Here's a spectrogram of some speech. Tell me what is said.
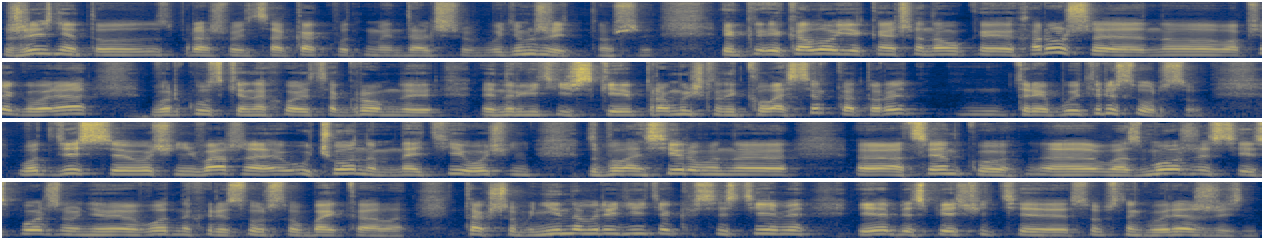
жизни, то спрашивается, а как вот мы дальше будем жить? Потому что экология, конечно, наука хорошая, но вообще говоря, в Иркутске находится огромный энергетический промышленный кластер, который требует ресурсов. Вот здесь очень важно ученым найти очень сбалансированную э, оценку э, возможности использования водных ресурсов Байкала, так, чтобы не навредить экосистеме и обеспечить, э, собственно говоря, жизнь.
